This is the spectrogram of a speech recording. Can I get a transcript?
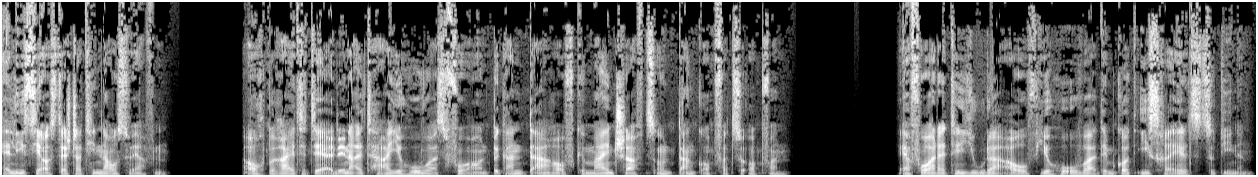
Er ließ sie aus der Stadt hinauswerfen. Auch bereitete er den Altar Jehovas vor und begann darauf Gemeinschafts- und Dankopfer zu opfern. Er forderte Juda auf, Jehova, dem Gott Israels, zu dienen.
